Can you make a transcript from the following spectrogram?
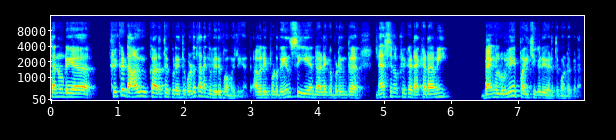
தன்னுடைய கிரிக்கெட் ஆய்வு காலத்தை குறைத்துக் கொள்ள தனக்கு விருப்பம் இல்லை. அவர் இப்பொழுது என்சிஏ என்று அழைக்கப்படுகின்ற நேஷனல் கிரிக்கெட் அகாடமி பெங்களூர்லேயே பயிற்சிகளை எடுத்துக்கொண்டிருக்கிறார்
